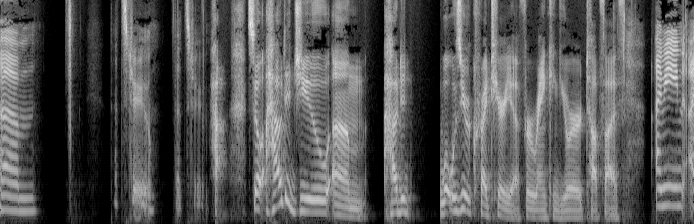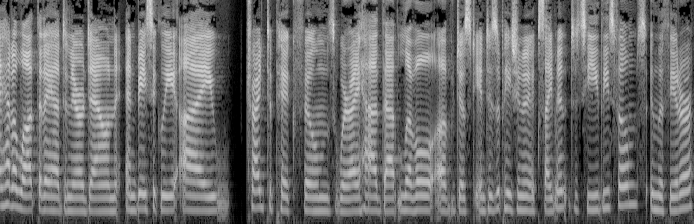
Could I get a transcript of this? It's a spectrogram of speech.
Um, that's true. That's true. How, so, how did you? Um, how did? What was your criteria for ranking your top five? I mean, I had a lot that I had to narrow down, and basically, I tried to pick films where I had that level of just anticipation and excitement to see these films in the theater.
